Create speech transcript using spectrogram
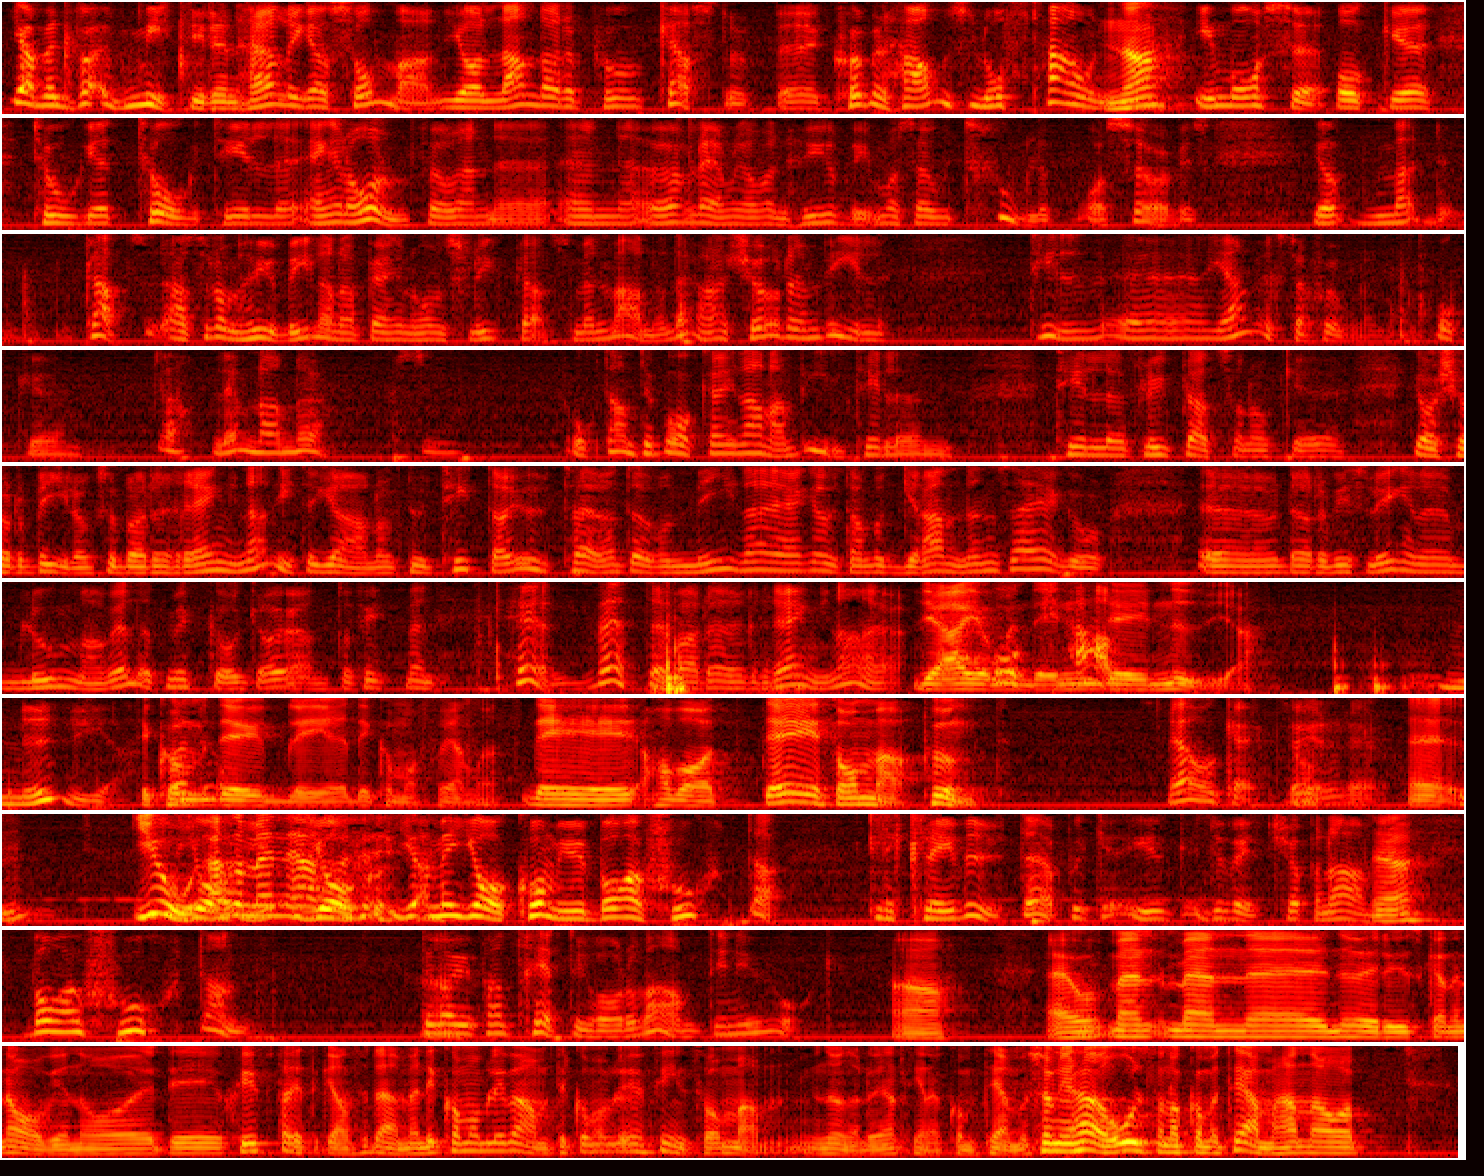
Ja, men mitt i den härliga sommaren. Jag landade på Kastrup, eh, Köpenhamns Lufthavn Nå? i morse och eh, tog ett tåg till Ängelholm för en, eh, en överlämning av en hyrbil. Måste säga otroligt bra service. Ma- plats, alltså de hyrbilarna på Ängelholms flygplats. Men mannen där, han körde en bil till eh, järnvägsstationen och eh, ja, lämnade den där. Så åkte han tillbaka i en annan bil till, eh, till eh, flygplatsen och eh, jag körde bil och så började det regna lite grann och nu tittar jag ut här, inte över mina ägor utan på grannens ägor. Eh, där det visserligen blommar väldigt mycket och grönt och fint men helvete vad det regnar här. Ja, jo, men det är, det är nu ja. Nu ja. Det, kom, det, blir, det kommer att förändras. Det har varit... Det är sommar, punkt. Ja okej, så är det det. Eh, Jo, jag, alltså men... jag, Alltså, ja, men jag kom ju bara skjorta. Kle- Klev ut där på, du vet, Köpenhamn. ja. Bara skjortan. Det var ju fan 30 grader varmt i New York. Ja. Jo, men, men eh, nu är det ju Skandinavien och det skiftar lite grann sådär. Men det kommer att bli varmt. Det kommer att bli en fin sommar nu när du äntligen har kommit hem. Och som ni hör, Olsson har kommit hem. Han har...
